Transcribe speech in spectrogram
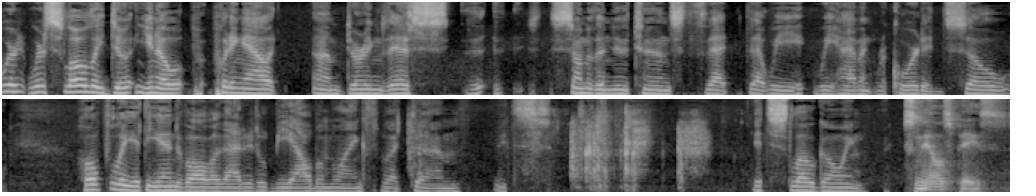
We're we're slowly doing, you know, p- putting out um, during this th- some of the new tunes that that we we haven't recorded. So hopefully at the end of all of that, it'll be album length. But um, it's it's slow going. Snail's pace.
